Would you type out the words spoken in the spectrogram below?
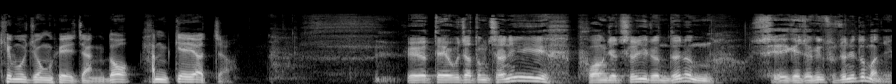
김우중 회장도 함께였죠. 그 대우 자동차니 포항제철 이런 데는 세계적인 수준이더만요.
